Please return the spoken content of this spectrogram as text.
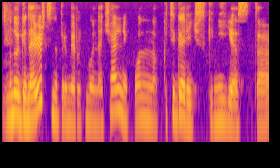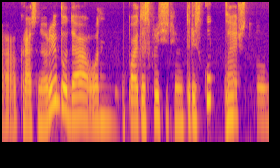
Многие норвежцы, например, вот мой начальник, он категорически не ест а, красную рыбу, да, он покупает исключительно треску, знает, что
